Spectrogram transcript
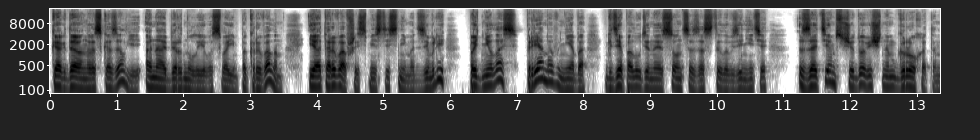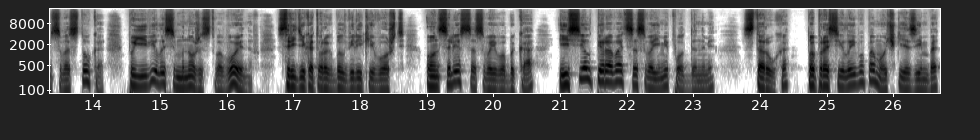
Когда он рассказал ей, она обернула его своим покрывалом и, оторвавшись вместе с ним от земли, поднялась прямо в небо, где полуденное солнце застыло в зените. Затем с чудовищным грохотом с востока появилось множество воинов, среди которых был великий вождь. Он слез со своего быка и сел пировать со своими подданными. Старуха попросила его помочь Кьязимбе.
